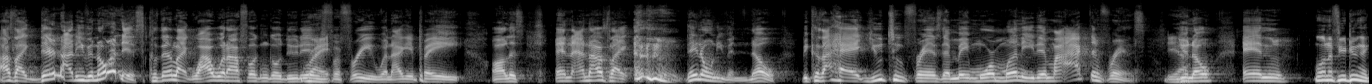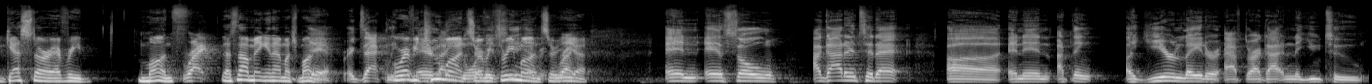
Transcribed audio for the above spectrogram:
I was like, they're not even on this because they're like, why would I fucking go do this Right. for free when I get paid all this? And and I was like, they don't even know because I had YouTube friends that made more money than my acting friends. Yeah. You know, and well, and if you're doing a guest star every month, Right. That's not making that much money. yeah, exactly. Or every two like, months, or every three shit months, every- or right. yeah. and and so I got into that, uh, and then I think a year later, after I got into YouTube,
